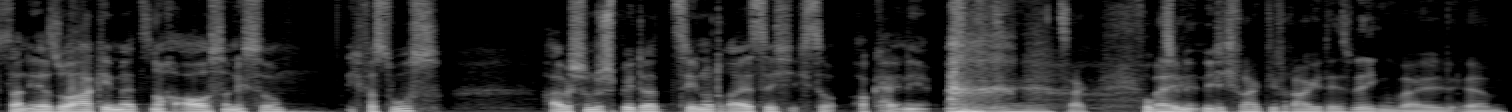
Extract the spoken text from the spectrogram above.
ist dann eher so, ah, gehen wir jetzt noch aus? Und ich so, ich versuch's. Halbe Stunde später, 10.30 Uhr, ich so, okay, nee. Äh, zack. Funktioniert weil nicht. Ich frage die Frage deswegen, weil ähm,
